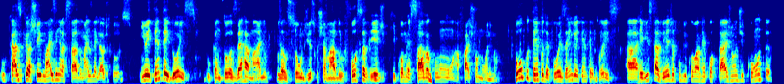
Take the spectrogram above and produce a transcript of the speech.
o caso que eu achei mais engraçado, mais legal de todos. Em 82, o cantor Zé Ramalho lançou um disco chamado Força Verde, que começava com a faixa homônima. Pouco tempo depois, ainda em 82, a revista Veja publicou uma reportagem onde conta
